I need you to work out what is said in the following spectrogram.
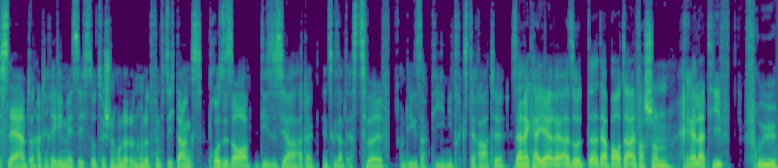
geslammt und hatte regelmäßig so zwischen 100 und 150 Dunks pro Saison. Dieses Jahr hat er insgesamt erst 12 und wie gesagt die niedrigste Rate seiner Karriere. Also da, da baut er einfach schon relativ früh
